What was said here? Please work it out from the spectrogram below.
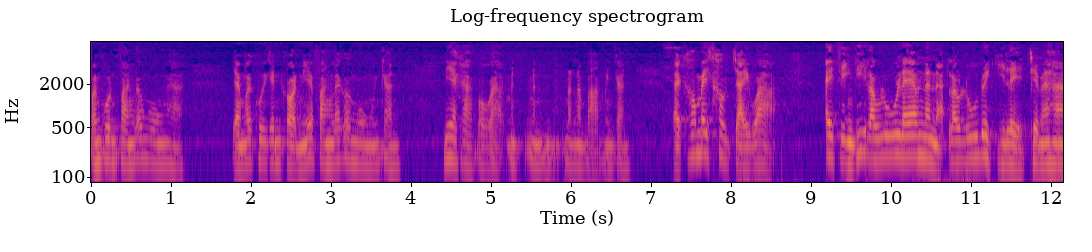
บางคนฟังแล้วงงค่ะ อย่างมาคุยกันก่อนเนี้ยฟังแล้วก็งงเหมือนกัน เนี่ยค่ะ บอกว่ามันมันมันลำบากเหมือนกัน แต่เขาไม่เข้าใจว่า ไอ้สิ่งที่เรารู้แล้วนั่นน่ะ เรารู้ด้วยกิเลสใช่ไหมฮะ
